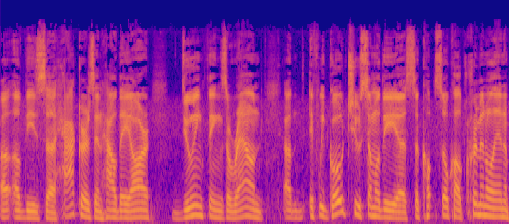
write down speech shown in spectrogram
uh, of these uh, hackers and how they are doing things around. Um, if we go to some of the so- called criminal en-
